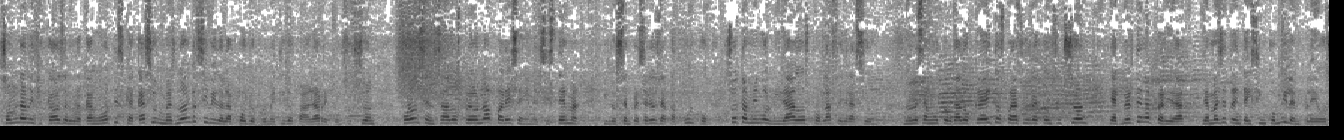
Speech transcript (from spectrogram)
Son damnificados del huracán Otis que a casi un mes no han recibido el apoyo prometido para la reconstrucción. Fueron censados pero no aparecen en el sistema y los empresarios de Acapulco son también olvidados por la federación. No les han otorgado créditos para su reconstrucción y advierten la pérdida de más de 35 mil empleos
